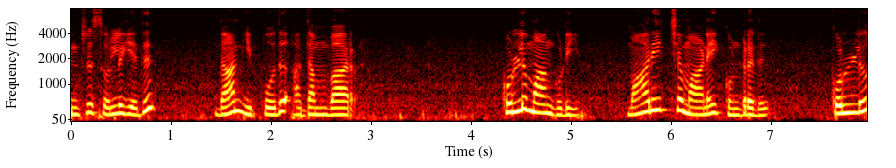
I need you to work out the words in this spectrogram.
என்று சொல்லியது தான் இப்போது அதம்பார் கொள்ளுமாங்குடி மாரீச்ச மானை கொன்றது. கொள்ளு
